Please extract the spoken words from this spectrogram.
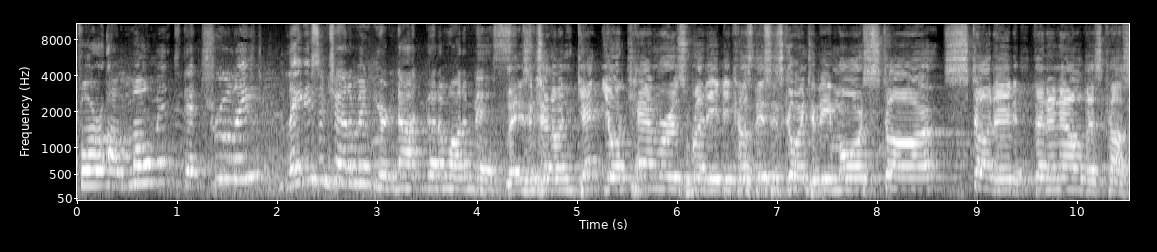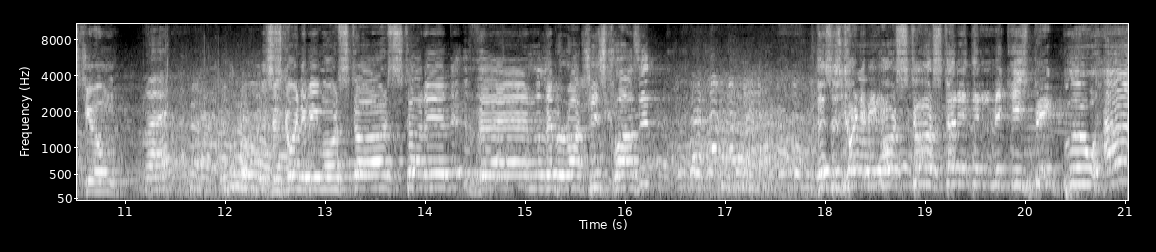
for a moment that truly, ladies and gentlemen, you're not going to want to miss. Ladies and gentlemen, get your cameras ready because this is going to be more star-studded than an Elvis costume. What? This is going to be more star-studded than Liberace's closet. This is going to be more star-studded than Mickey's big blue hat.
